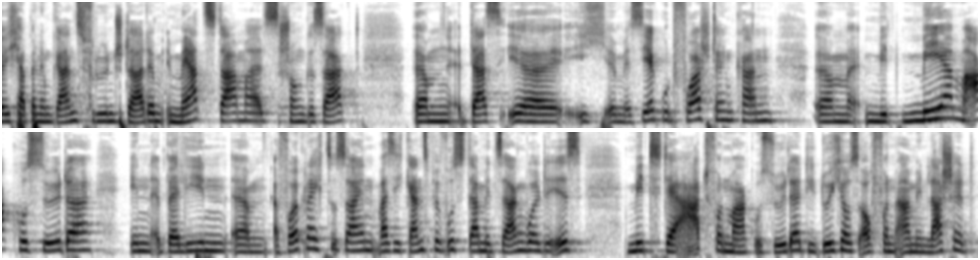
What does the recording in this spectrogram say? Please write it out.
ich habe in einem ganz frühen Stadium im März damals schon gesagt, ähm, dass ich mir sehr gut vorstellen kann, ähm, mit mehr Markus Söder in Berlin ähm, erfolgreich zu sein. Was ich ganz bewusst damit sagen wollte, ist, mit der Art von Markus Söder, die durchaus auch von Armin Laschet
